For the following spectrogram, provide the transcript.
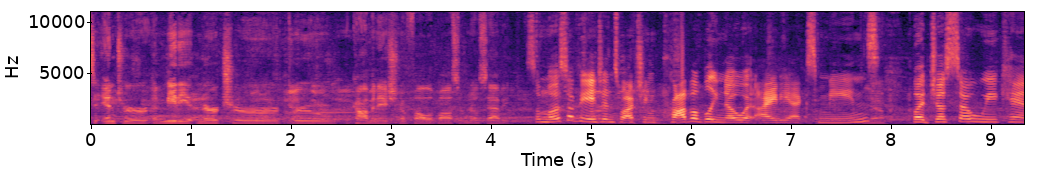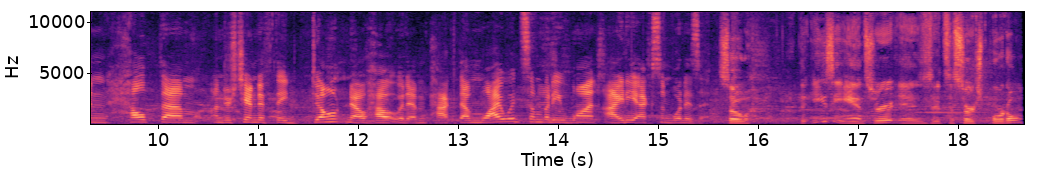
to enter immediate nurture through a combination of Follow Boss and Real Savvy. So most of the agents watching probably know what IDX means, Yeah. but just so we can help them understand if they don't know how it would impact them, why would somebody want IDX and what is it? So the easy answer is it's a search portal.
